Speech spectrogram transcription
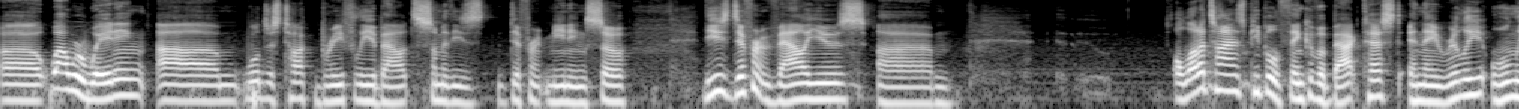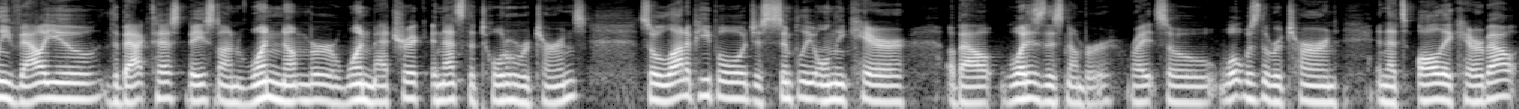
uh, while we're waiting, um, we'll just talk briefly about some of these different meanings. So, these different values, um, a lot of times people think of a backtest and they really only value the backtest based on one number, one metric, and that's the total returns. So, a lot of people just simply only care about what is this number, right? So, what was the return, and that's all they care about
